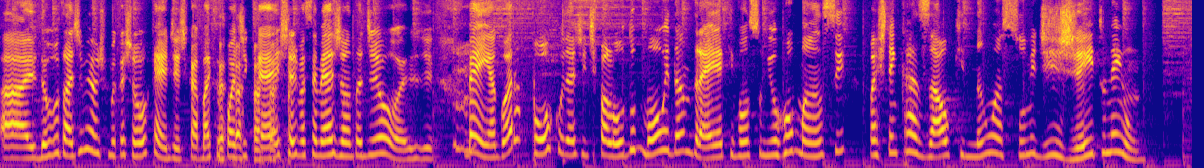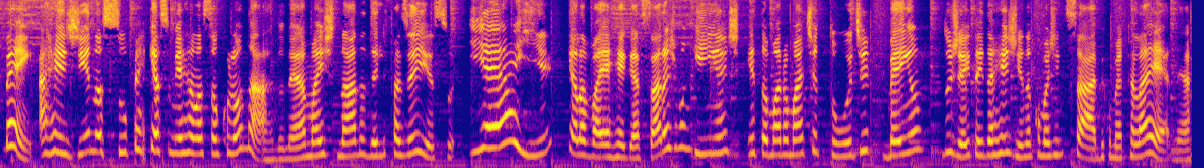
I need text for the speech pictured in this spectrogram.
Ai, deu vontade mesmo de comer cachorro quente. gente. Acabar aqui o podcast, vai ser minha janta de hoje. Bem, agora há pouco, né, a gente falou do Mo e da Andrea que vão assumir o romance, mas tem casal que não assume de jeito nenhum. Bem, a Regina super quer assumir a relação com o Leonardo, né? Mas nada dele fazer isso. E é aí que ela vai arregaçar as manguinhas e tomar uma atitude bem do jeito aí da Regina, como a gente sabe, como é que ela é, né?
